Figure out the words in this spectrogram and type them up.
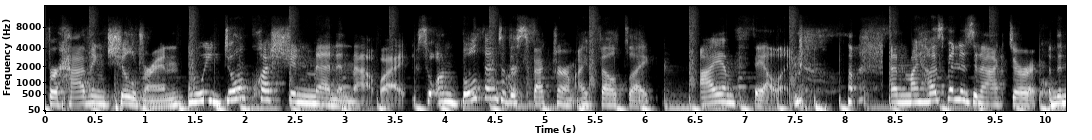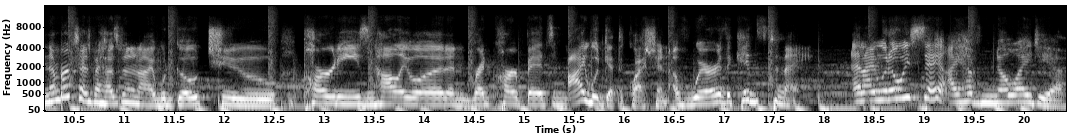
for having children. And we don't question men in that way. So, on both ends of the spectrum, I felt like I am failing. and my husband is an actor. The number of times my husband and I would go to parties in Hollywood and red carpets, and I would get the question of where are the kids tonight? And I would always say, I have no idea.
